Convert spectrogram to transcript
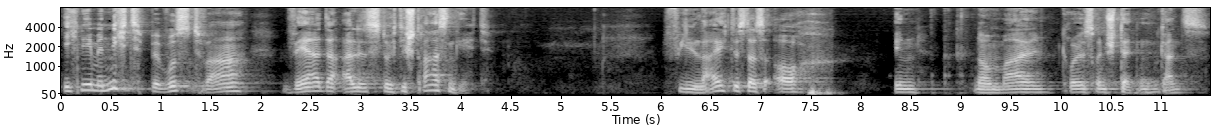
Ich nehme nicht bewusst wahr, wer da alles durch die Straßen geht. Vielleicht ist das auch in normalen, größeren Städten ganz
